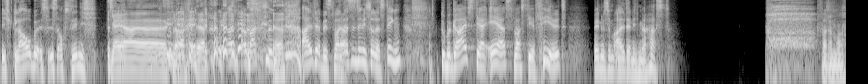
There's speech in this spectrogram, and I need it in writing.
Ich glaube, es ist auch sinnig, es Mhm. ja, ja, ja, ja, klar. Ja. wenn du im Erwachsenenalter bist. Weil Ja. das ist nämlich so das Ding. Du begreifst ja erst, was dir fehlt, wenn du es im Alter nicht mehr hast. Warte mal.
